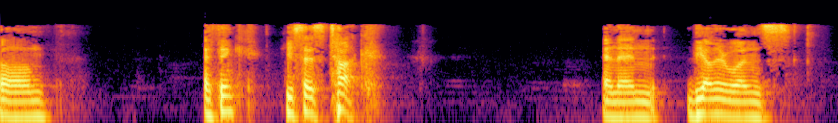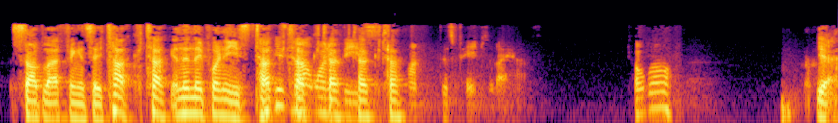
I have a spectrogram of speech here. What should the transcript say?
Um, I think he says tuck. And then the other ones stop laughing and say tuck, tuck. And then they point at you, tuck, tuck, one tuck, of these tuck, tuck. on this page that I have. Kobo, Yeah,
